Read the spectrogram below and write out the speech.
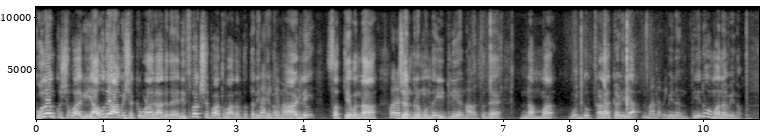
ಕೂಲಂಕುಷವಾಗಿ ಯಾವುದೇ ಆಮಿಷಕ್ಕೆ ಒಳಗಾಗದೆ ನಿಷ್ಪಕ್ಷಪಾತವಾದಂಥ ತನಿಖೆಯನ್ನು ಮಾಡಲಿ ಸತ್ಯವನ್ನ ಜನರ ಮುಂದೆ ಇಡ್ಲಿ ಅನ್ನುವಂಥದ್ದೇ ನಮ್ಮ ಒಂದು ಕಳಕಳಿಯ ವಿನಂತಿನೋ ಮನವಿನೋ.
